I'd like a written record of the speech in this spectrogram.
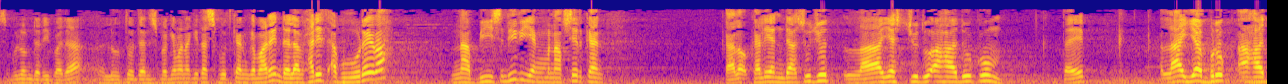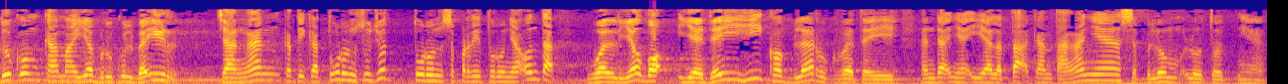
Sebelum daripada lutut. Dan sebagaimana kita sebutkan kemarin Dalam hadis Abu Hurairah Nabi sendiri yang menafsirkan Kalau kalian tidak sujud La yasjudu ahadukum. Taib La yabruk ahadukum Kama yabrukul bair Jangan ketika turun sujud turun seperti turunnya unta. Wal yadha yadayhi qabla rukbatayhi. Hendaknya ia letakkan tangannya sebelum lututnya.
